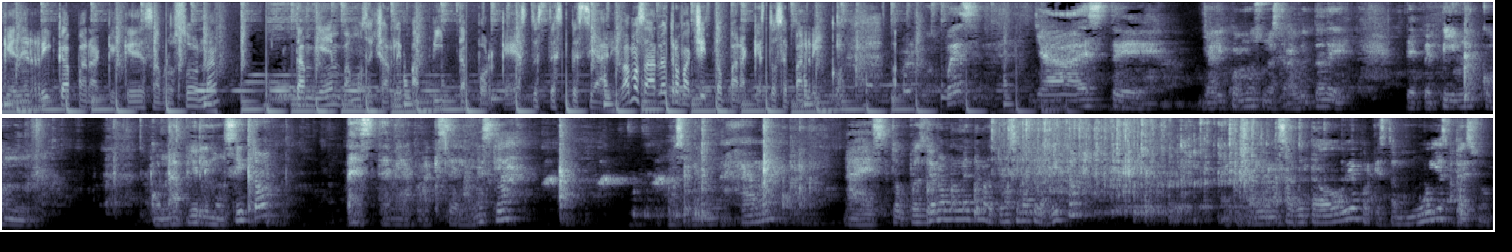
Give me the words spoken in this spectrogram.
quede rica, para que quede sabrosona. También vamos a echarle papita porque esto está especial. Y vamos a darle otro fachito para que esto sepa rico. Pues ya este ya licuamos nuestra agüita de, de pepino con, con apio y limoncito. Este, mira, para que se la mezcla. Vamos a poner una jarra. A esto, pues yo normalmente me lo tomo así naturalito. Hay que echarle más agüita, obvio, porque está muy espeso.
